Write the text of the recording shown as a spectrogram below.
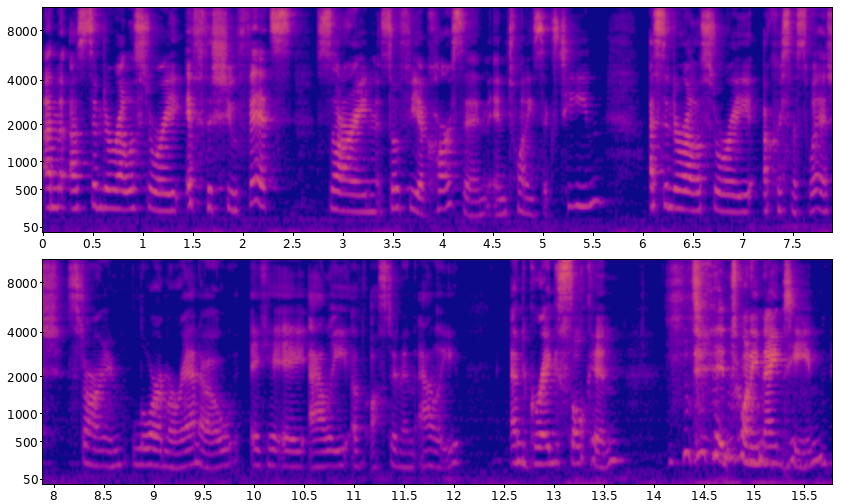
An, a Cinderella story, If the Shoe Fits, starring Sofia Carson in 2016. A Cinderella story, A Christmas Wish, starring Laura Marano, aka Allie of Austin and Ally, and Greg Sulkin in 2019.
